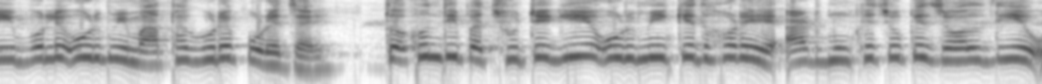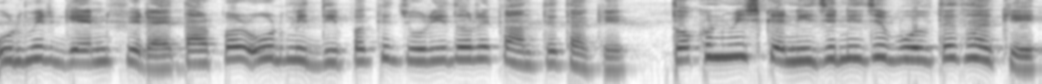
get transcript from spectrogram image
এই বলে উর্মি মাথা ঘুরে পড়ে যায়। তখন দীপা ছুটে গিয়ে উর্মিকে ধরে আর মুখে চোখে জল দিয়ে উর্মির জ্ঞান ফেরায়। তারপর উর্মি দীপাকে জড়িয়ে ধরে কাঁদতে থাকে। তখন মিশকা নিজে নিজে বলতে থাকে,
